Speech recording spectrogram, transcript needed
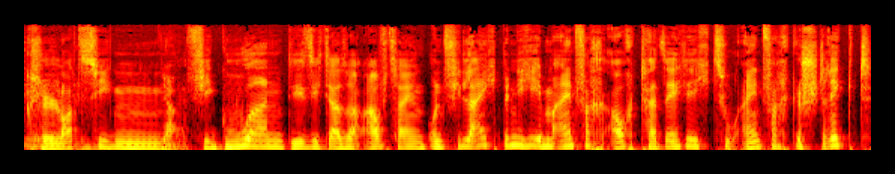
klotzigen Ja. Figuren, die sich da so aufzeigen. Und vielleicht bin ich eben einfach auch tatsächlich zu einfach gestrickt,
